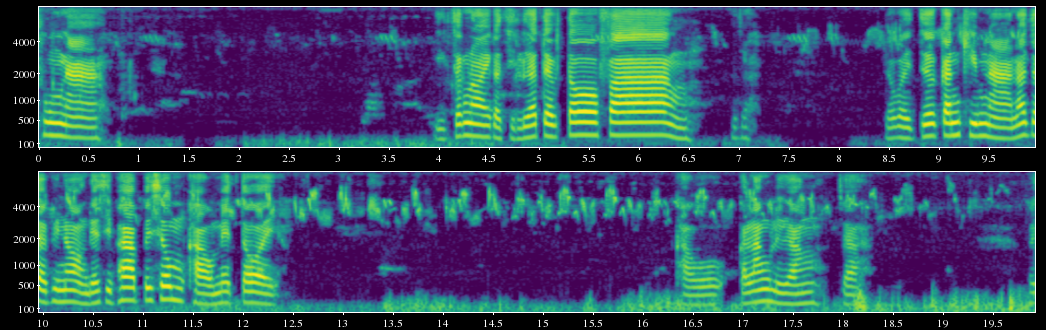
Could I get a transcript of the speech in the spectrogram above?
ทุ่งนา อีกจักหน่อยก็สิเหลือแต่ต่อฟางจ๊ะเดี๋ยวไว้เจอกันคลิปหน้านะจ๊ะพี่น้อง เดี๋ยวสิพาไปชมเขาแม่ต้อย เขากำลังเหลืองจ้ะไว้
